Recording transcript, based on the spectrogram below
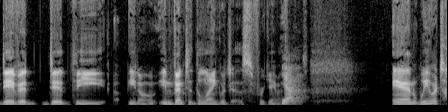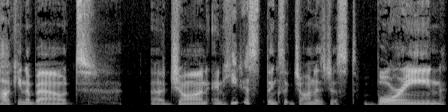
David did the, you know, invented the languages for Game of Yeah. Thrones. And we were talking about uh, Jon, and he just thinks that Jon is just boring.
